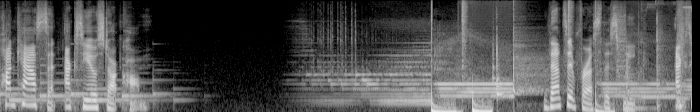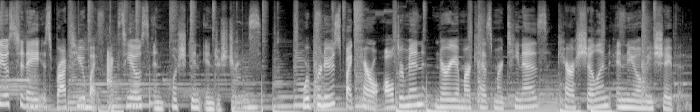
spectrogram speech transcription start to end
podcasts at axios.com. That's it for us this week. Axios Today is brought to you by Axios and Pushkin Industries. We're produced by Carol Alderman, Nuria Marquez Martinez, Cara Shillenn, and Naomi Shavin.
